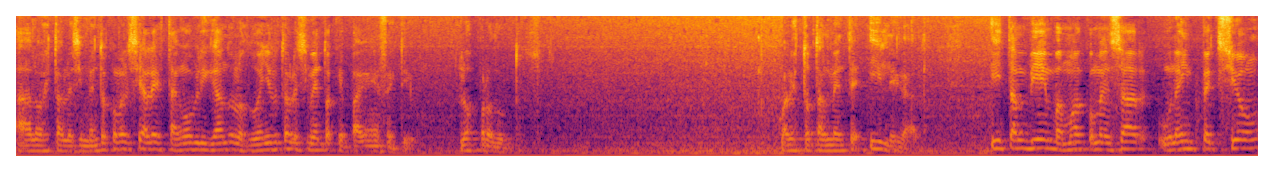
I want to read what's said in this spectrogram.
a los establecimientos comerciales están obligando a los dueños del establecimiento a que paguen en efectivo los productos, cual es totalmente ilegal. Y también vamos a comenzar una inspección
